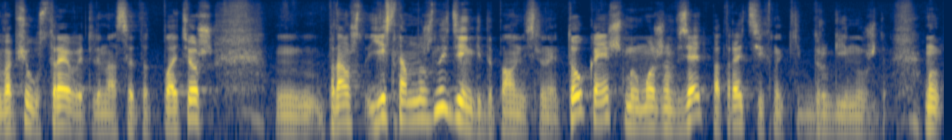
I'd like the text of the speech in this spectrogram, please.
вообще устраивает ли нас этот платеж. Потому что если нам нужны деньги дополнительные, то, конечно, мы можем взять, потратить их на какие-то другие нужды. Ну,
